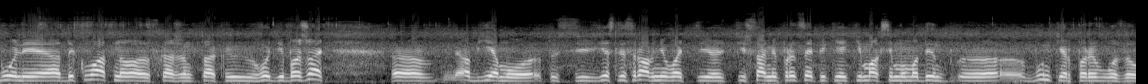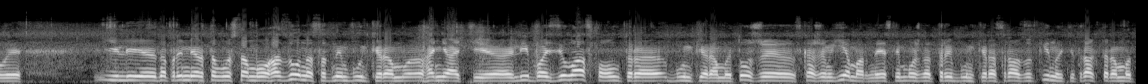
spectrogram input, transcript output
более адекватного, скажем так, и годі бажать э, об'єму. Тобто, якщо сравнювати е, ті ж самі прицепики, які максимум один е, бункер перевозили, или, например, того же самого газона с одним бункером гонять, э, либо зила с полутора бункерами, тоже, скажем, геморно. Если можно три бункера сразу кинуть и трактором от,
